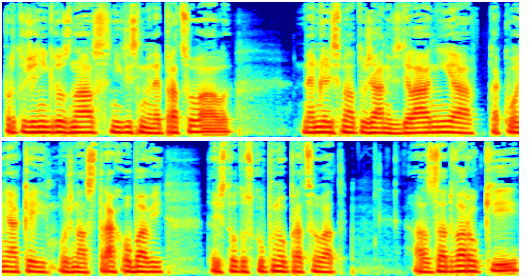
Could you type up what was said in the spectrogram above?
protože nikdo z nás nikdy s nimi nepracoval, neměli jsme na to žádný vzdělání a takový nějaký možná strach, obavy tady s touto skupinou pracovat. A za dva roky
